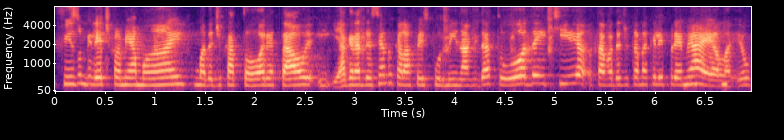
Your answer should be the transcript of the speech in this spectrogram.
fiz um bilhete para minha mãe, uma dedicatória e tal, e agradecendo o que ela fez por mim na vida toda e que eu estava dedicando aquele prêmio a ela. Eu,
